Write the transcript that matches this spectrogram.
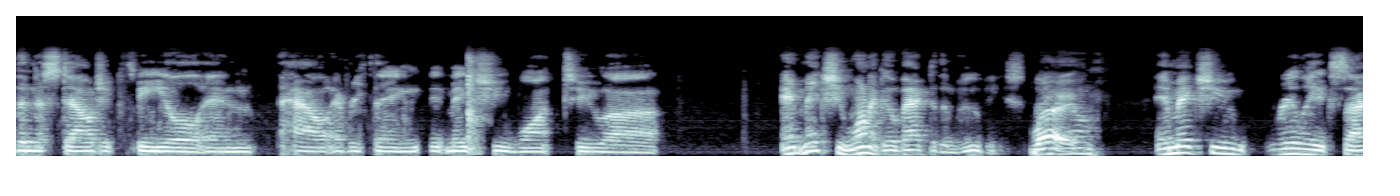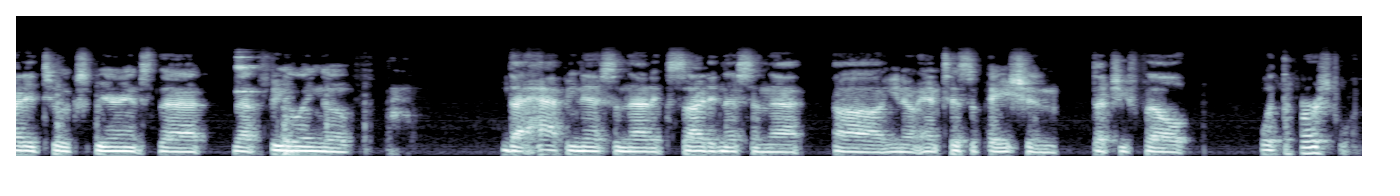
the nostalgic feel and how everything it makes you want to uh, it makes you want to go back to the movies you Right. know? it makes you really excited to experience that that feeling of that happiness and that excitedness and that uh, you know anticipation that you felt with the first one.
